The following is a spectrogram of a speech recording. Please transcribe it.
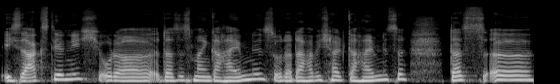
ich sag's dir nicht oder das ist mein Geheimnis oder da habe ich halt Geheimnisse, das äh,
